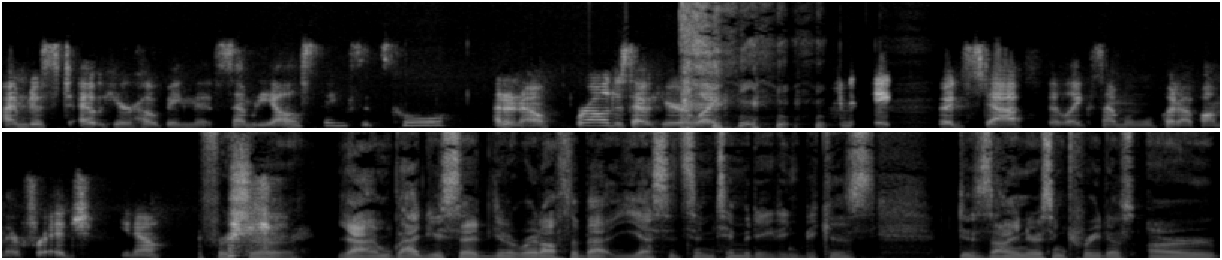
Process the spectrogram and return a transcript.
I'm just out here hoping that somebody else thinks it's cool. I don't know. We're all just out here like trying to make good stuff that like someone will put up on their fridge, you know? For sure. Yeah, I'm glad you said, you know, right off the bat, yes, it's intimidating because designers and creatives are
